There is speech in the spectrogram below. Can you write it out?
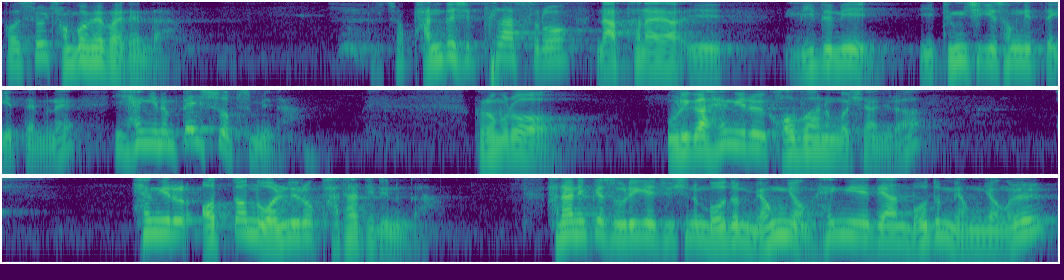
것을 점검해 봐야 된다. 그렇죠? 반드시 플러스로 나타나야 이 믿음이 이 등식이 성립되기 때문에 이 행위는 뺄 수 없습니다. 그러므로 우리가 행위를 거부하는 것이 아니라 행위를 어떤 원리로 받아들이는가. 하나님께서 우리에게 주시는 모든 명령, 행위에 대한 모든 명령을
